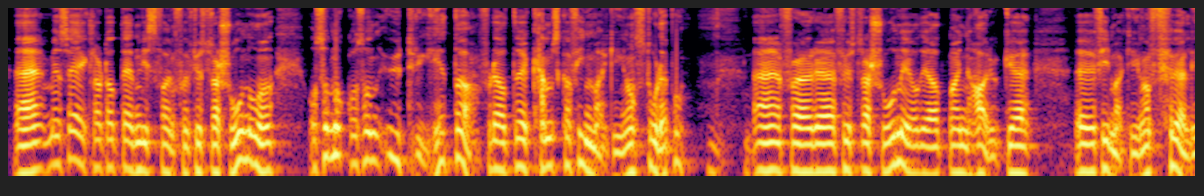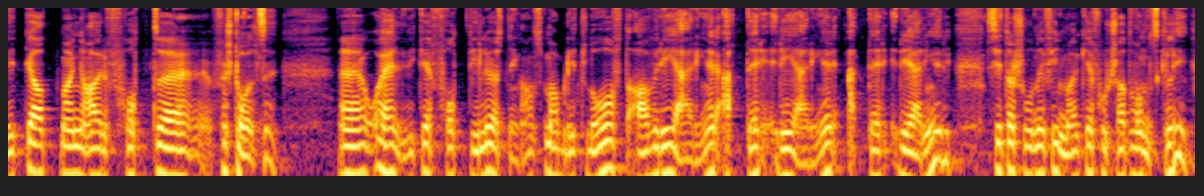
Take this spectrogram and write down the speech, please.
Eh, men så er det klart at det er en viss form for frustrasjon, og også noe sånn utrygghet. da, For hvem skal finnmarkingene stole på? Eh, for frustrasjon er jo det at man har jo ikke Finnmarkingene føler ikke at man har fått forståelse. Og heller ikke fått de løsningene som har blitt lovt av regjeringer etter regjeringer etter regjeringer. Situasjonen i Finnmark er fortsatt vanskelig.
